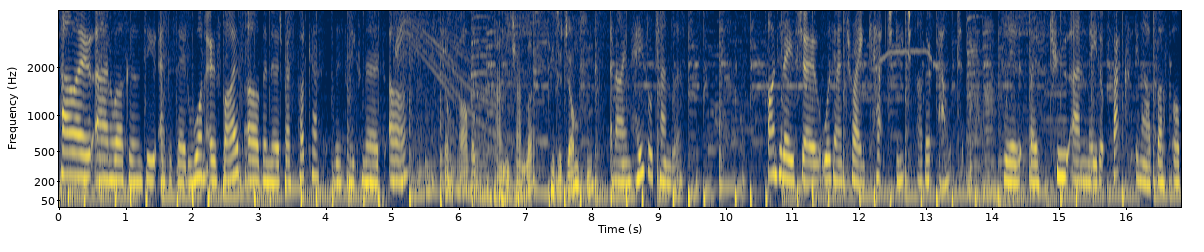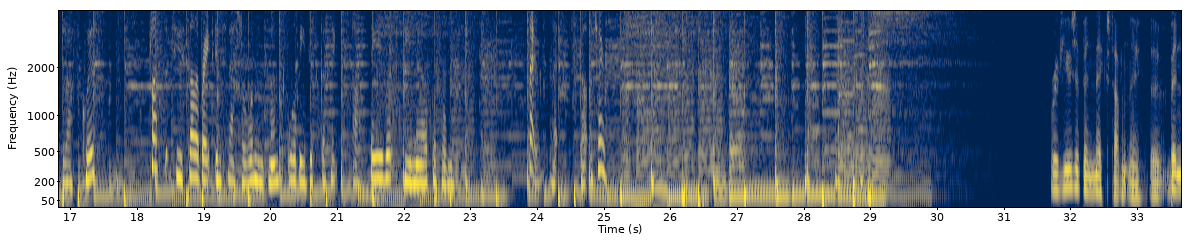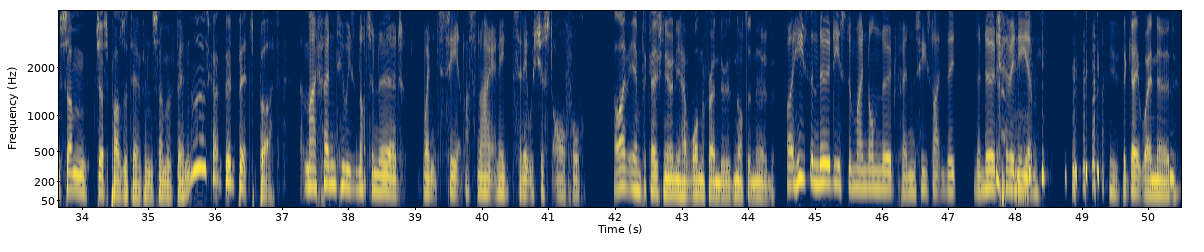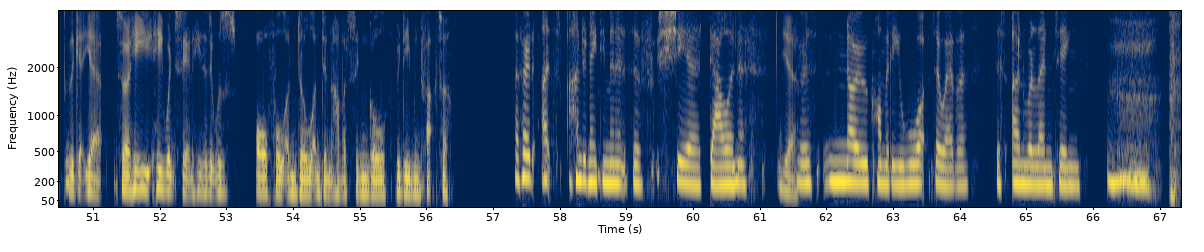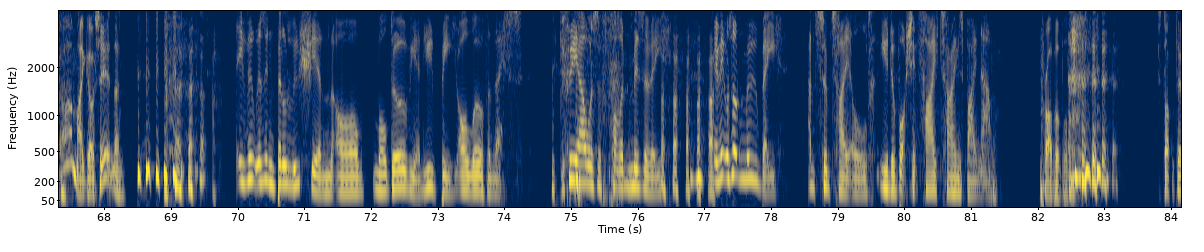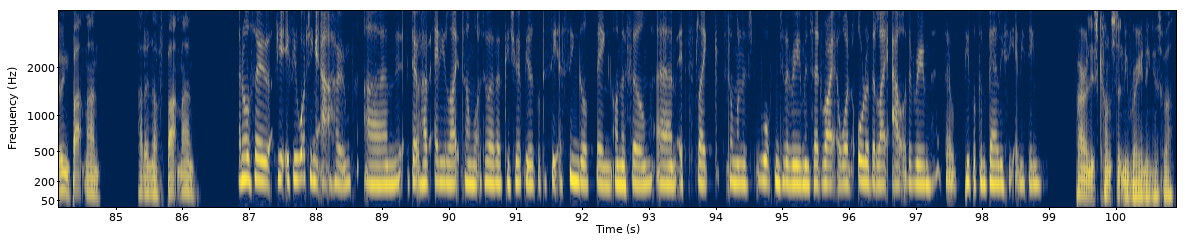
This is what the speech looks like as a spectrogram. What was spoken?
Hello and welcome to episode 105 of the Nerdfest podcast. This week's nerds are, Jon Talbot. Andy Chandler. Peter Johnson. and I'm Hazel Chandler. On today's show, we're going to try and catch each other out with both true and made up facts in our Buff or Bluff quiz. Plus, to celebrate International Women's Month, we'll be discussing our favourite female performances. So, let's start the show. Reviews have been mixed, haven't they? There have been some just positive and some have been, oh, it's got good bits, but. My friend who is not a nerd went to see it last night and he said it was just awful. I like the implication you only have one friend who is not a nerd. Well, he's the nerdiest of my non nerd friends. He's like the, the nerd perineum. He's the gateway nerd. They get yeah. So he he went to see it and he said it was awful and dull and didn't have a single redeeming factor. I've heard it's 180 minutes of sheer dourness. Yeah. There is no comedy whatsoever, just unrelenting. Oh, I might go see it then. If it was in Belarusian or Moldovan, you'd be all over this. Three hours of foreign misery. if it was on Mubi and subtitled, you'd have watched it five times by now. Probably. Stop doing Batman. Had enough Batman. And also, if, you, if you're watching it at home, um, don't have any lights on whatsoever because you won't be able to see a single thing on the film. Um, it's like someone has walked into the room and said, "Right, I want all of the light out of the room so people can barely see anything." Apparently, it's constantly raining as well.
